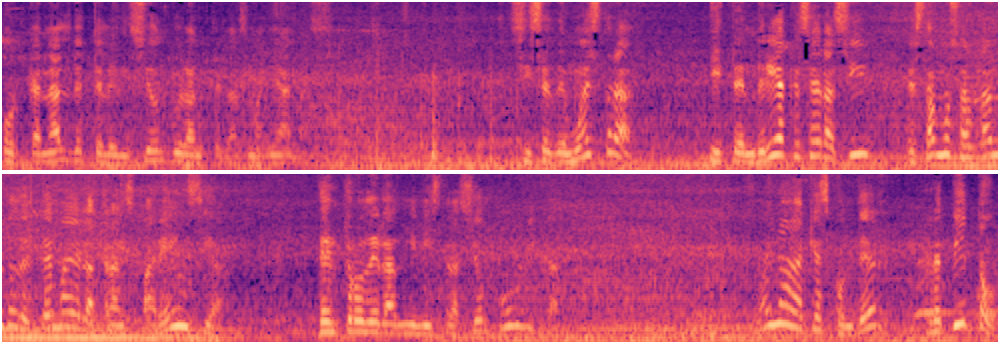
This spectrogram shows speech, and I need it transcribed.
por canal de televisión durante las mañanas. Si se demuestra, y tendría que ser así, estamos hablando del tema de la transparencia dentro de la administración pública. No hay nada que esconder. Repito,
